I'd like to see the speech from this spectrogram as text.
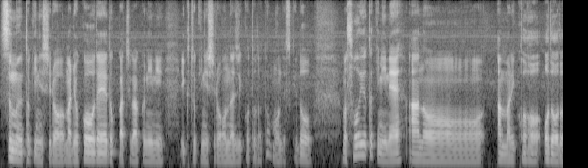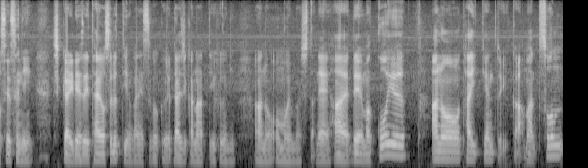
住む時にしろ、まあ、旅行でどっか違う国に行く時にしろ同じことだと思うんですけど、まあ、そういう時にね、あのあんまりこうおどおどせずに しっかり冷静に対応するっていうのがねすごく大事かなっていうふうにあの思いましたね。はい、でまあこういうあの体験というかまあそん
